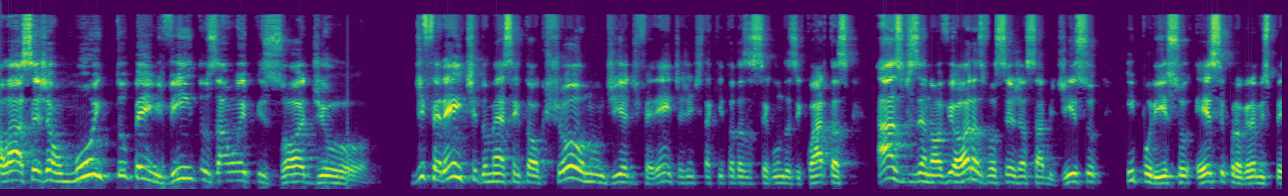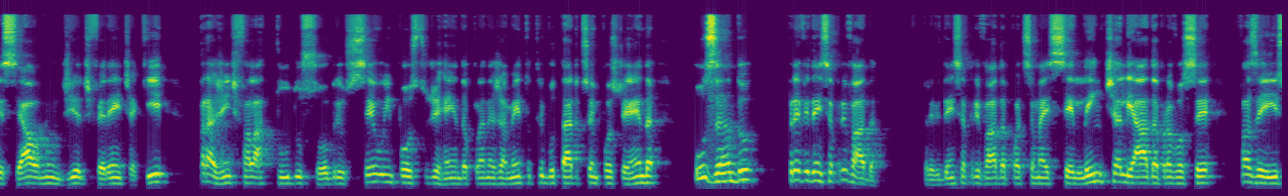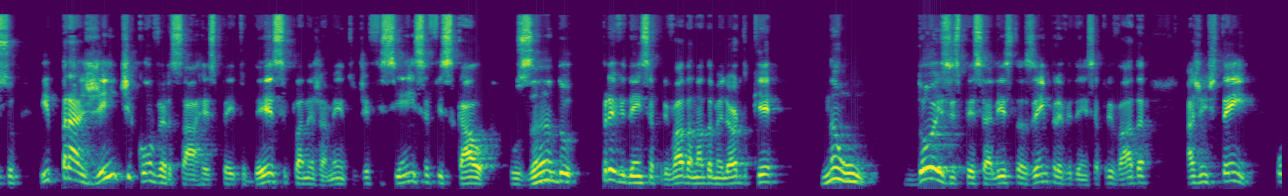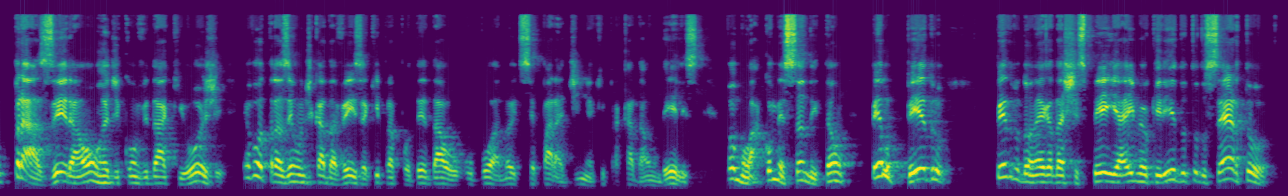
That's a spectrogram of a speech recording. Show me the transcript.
olá, sejam muito bem-vindos a um episódio diferente do Messen Talk Show, num dia diferente. A gente está aqui todas as segundas e quartas às 19 horas, você já sabe disso, e por isso esse programa especial num dia diferente aqui, para a gente falar tudo sobre o seu imposto de renda, o planejamento tributário do seu imposto de renda, usando previdência privada. Previdência privada pode ser uma excelente aliada para você fazer isso. E para a gente conversar a respeito desse planejamento de eficiência fiscal usando previdência privada, nada melhor do que não um, dois especialistas em previdência privada. A gente tem o prazer, a honra de convidar aqui hoje. Eu vou trazer um de cada vez aqui para poder dar o, o, boa noite separadinho aqui para cada um deles. Vamos lá, começando então pelo Pedro, Pedro Donega da XP. E aí, meu querido, tudo certo?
